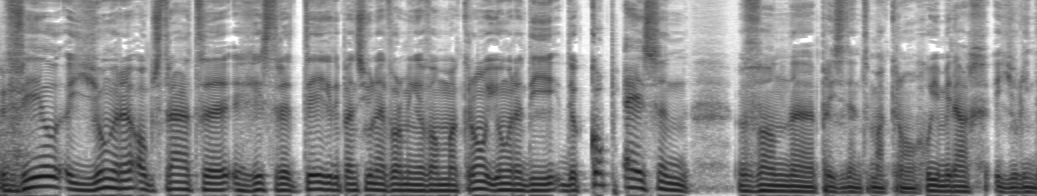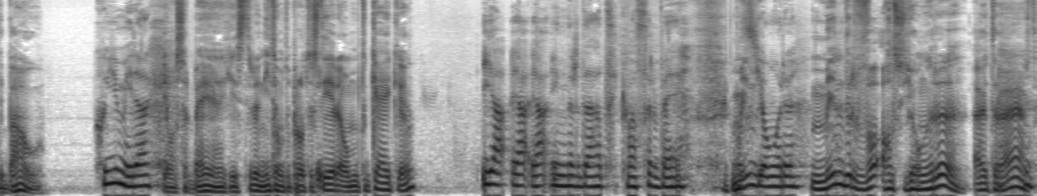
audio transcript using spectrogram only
Veel jongeren op straat eh, gisteren tegen de pensioenhervormingen van Macron. Jongeren die de kop eisen van eh, president Macron. Goedemiddag, Jolien de Bouw. Goedemiddag. Je was erbij hè, gisteren, niet om te protesteren, om te kijken. Ja, ja, ja, inderdaad. Ik was erbij. Als Min- jongere. Minder als jongeren, uiteraard.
